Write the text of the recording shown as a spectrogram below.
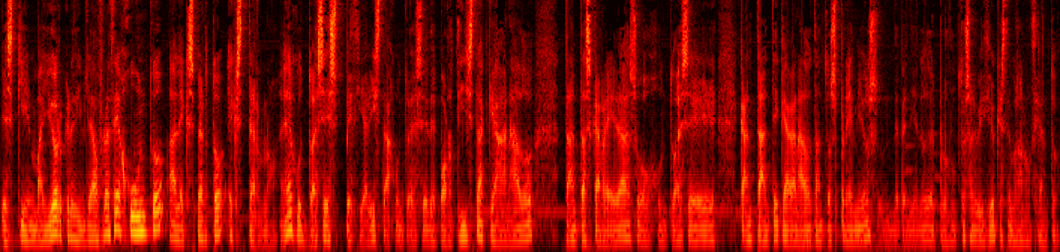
es quien mayor credibilidad ofrece junto al experto externo, eh, junto a ese especialista, junto a ese deportista que ha ganado tantas carreras o junto a ese cantante que ha ganado tantos premios, dependiendo del producto o servicio que estemos anunciando.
